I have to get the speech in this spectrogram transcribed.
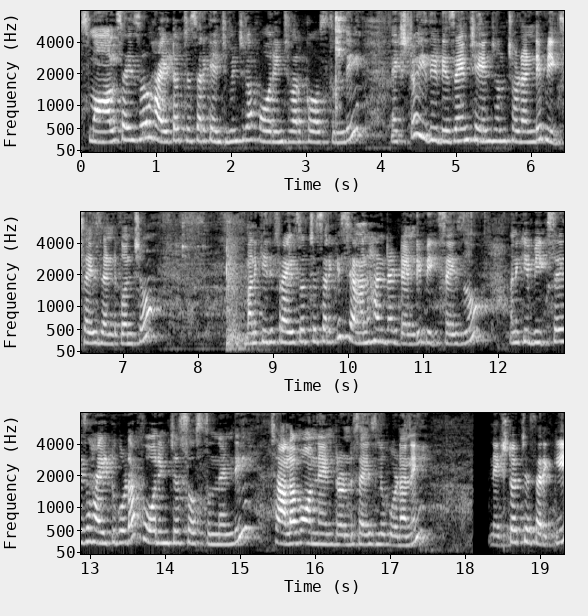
స్మాల్ సైజు హైట్ వచ్చేసరికి ఇంచుమించుగా ఫోర్ ఇంచ్ వరకు వస్తుంది. నెక్స్ట్ ఇది డిజైన్ చేంజ్ ఉంది చూడండి. బిగ్ సైజ్ అండి కొంచెం. మనకి ఇది ప్రైస్ వచ్చేసరికి సెవెన్ హండ్రెడ్ అండి బిగ్ సైజు. మనకి బిగ్ సైజు హైట్ కూడా ఫోర్ ఇంచెస్ వస్తుందండి. చాలా బాగున్నాయండి రెండు సైజులు కూడాని. నెక్స్ట్ వచ్చేసరికి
